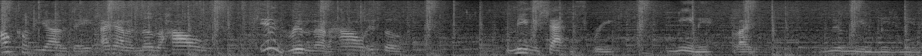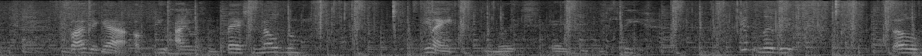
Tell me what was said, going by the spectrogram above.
I'm coming to y'all today. I got another haul. It's really not a haul. It's a mini shopping spree. Mini, like little mini, mini, mini. So I just got a few items from Fashion Nova. It ain't much, as you can see. Just a little bit. So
